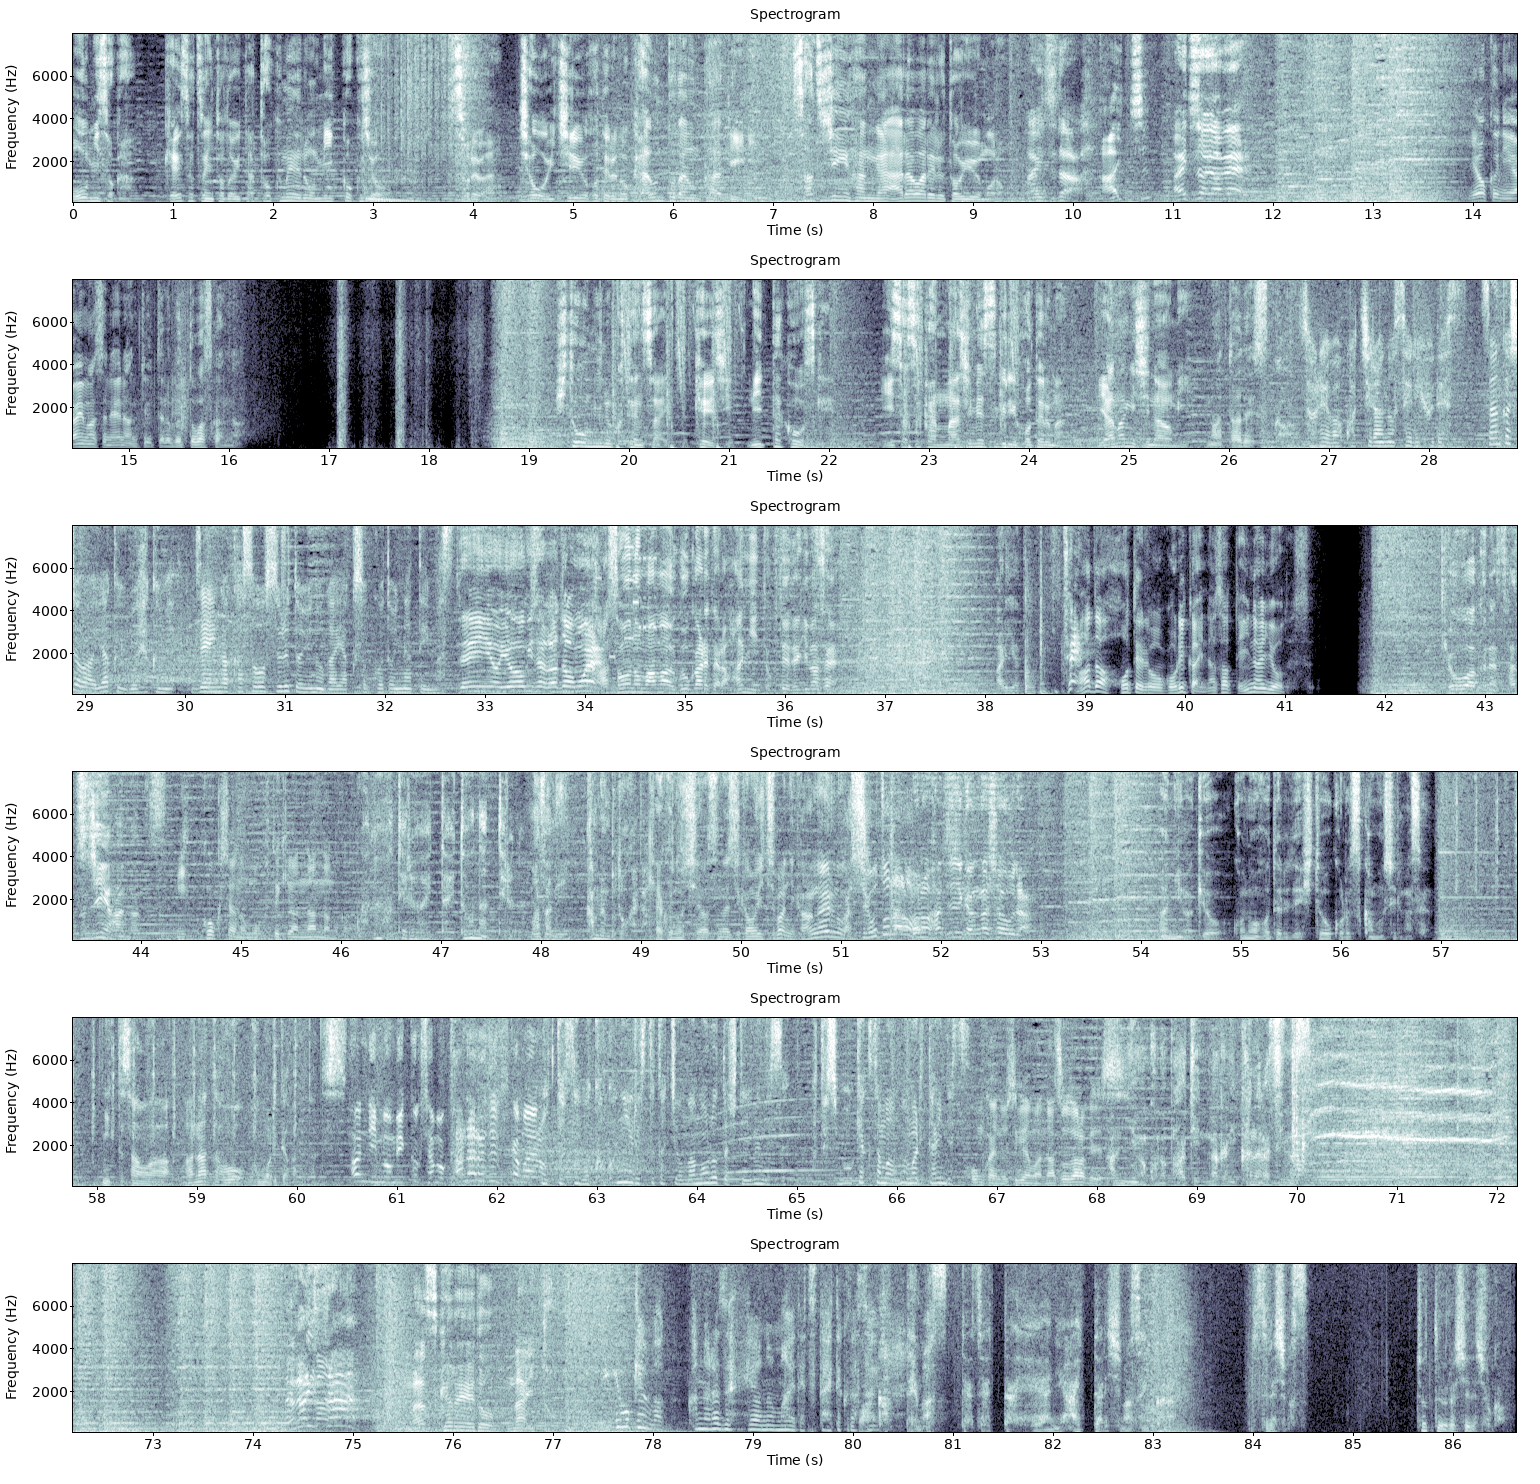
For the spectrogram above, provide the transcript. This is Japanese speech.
大晦日警察に届いた匿名の密告状。それは超一流ホテルのカウントダウンパーティーに殺人犯が現れるというもの。あいつだ。あいつ？あいつはやべよく似合いますねなんて言ったらぶっ飛ばすからな。人を見抜く天才刑事新田康介いささか真面目すぎるホテルマン山岸直美。またですか。それはこちらのセリフです。参加者は約500名全員が仮装するというのが約束事になっています。全員を容疑者だと思え。仮想のまま動かれたら犯人特定できません。ありがとう。まだホテルをご理解なさっていないようです。凶悪な殺人犯なんです。密告者の目的は何なのか。このホテルは一体どうなってまさに仮面舞踏会だ。客の幸せな時間を一番に考えるのが仕事だろこの8時間が勝負だ。犯人は今日このホテルで人を殺すかもしれません。新田さんはあなたを守りたかったんです。犯人も密告者も必ず捕まえろ。新田さんはここにいる人たちを守ろうとしているんです。私もお客様を守りたいんです。今回の事件は謎だらけです。犯人はこのパーティーの中に必ずいます。マスカレードナイト要件は必ず部屋の前で伝えてください。分かってますって絶対部屋に入ったりしませんから。失礼します。ちょっとよろしいでしょうか？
